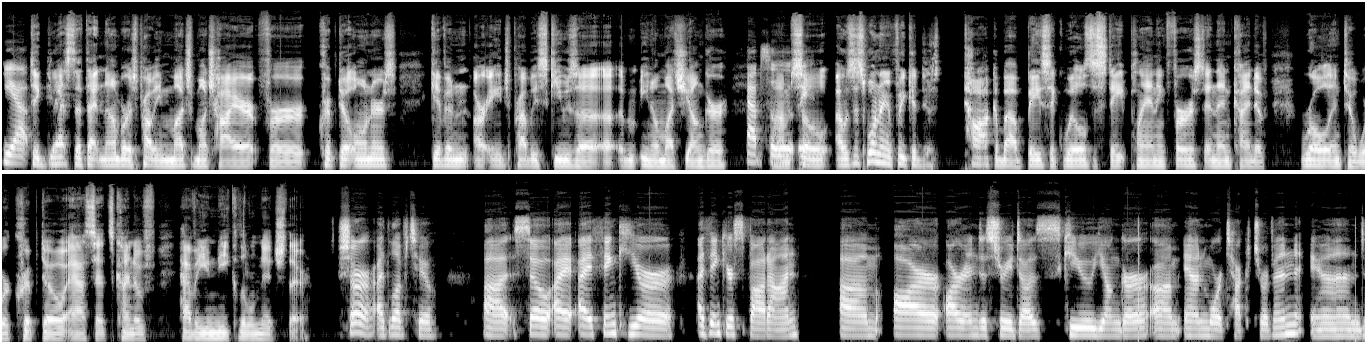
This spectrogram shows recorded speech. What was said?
yeah. to guess that that number is probably much, much higher for crypto owners, given our age probably skews a, a you know much younger. Absolutely. Um, so I was just wondering if we could just talk about basic wills estate planning first, and then kind of roll into where crypto assets kind of have a unique little niche there. Sure, I'd love to. Uh, so I, I think you're I think you're spot on. Um, our our industry does skew younger um, and more tech driven, and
